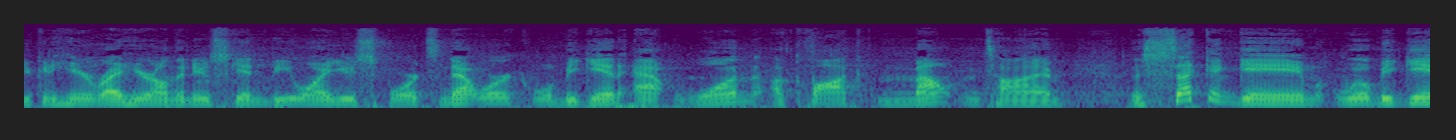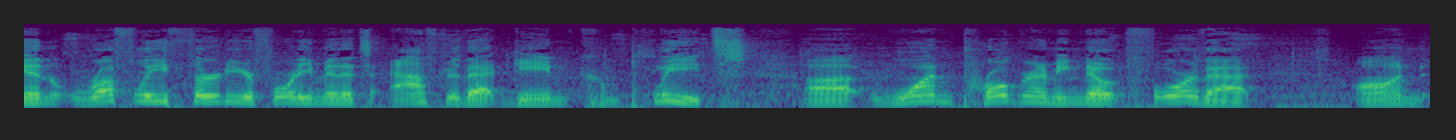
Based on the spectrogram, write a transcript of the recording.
you can hear right here on the Nu Skin BYU Sports Network will begin at one o'clock Mountain Time. The second game will begin roughly 30 or 40 minutes after that game completes. Uh, one programming note for that on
